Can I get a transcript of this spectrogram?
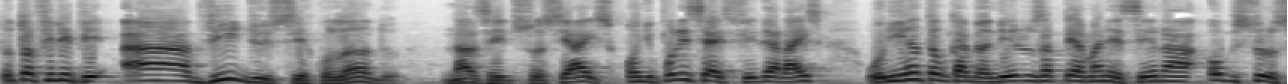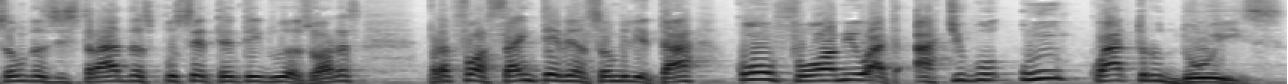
Doutor Felipe, há vídeos circulando nas redes sociais onde policiais federais orientam caminhoneiros a permanecer na obstrução das estradas por 72 horas para forçar a intervenção militar conforme o artigo 142.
